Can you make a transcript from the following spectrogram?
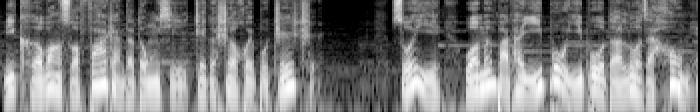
你渴望所发展的东西，这个社会不支持，所以我们把它一步一步地落在后面，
